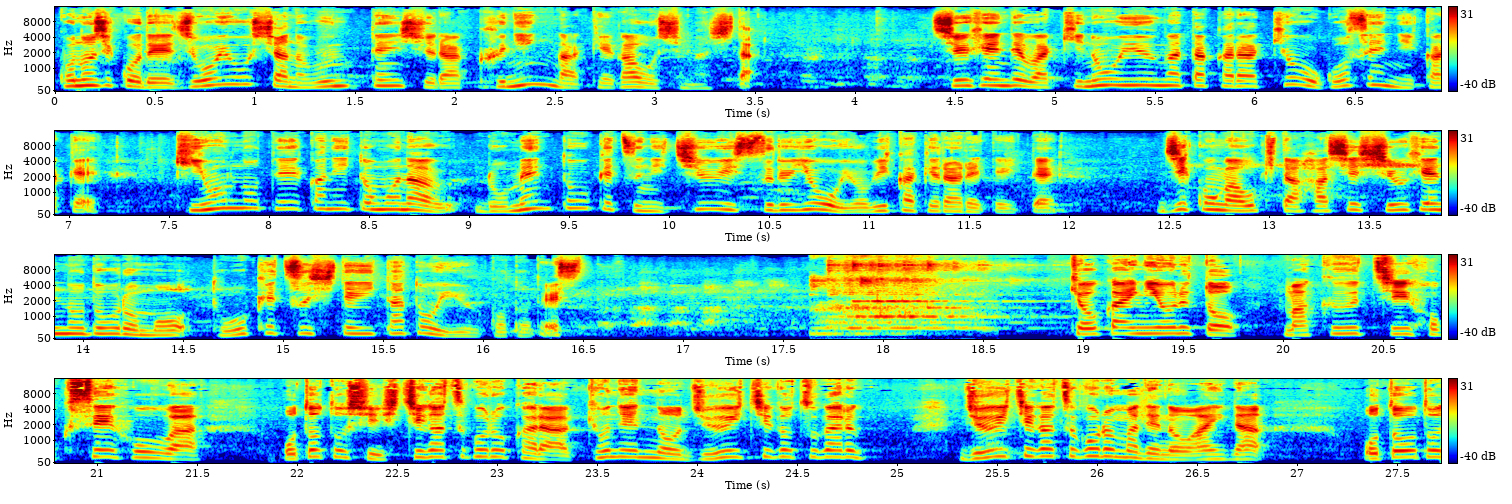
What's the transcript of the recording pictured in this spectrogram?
この事故で乗用車の運転手ら9人が怪我をしました。周辺では昨日夕方から今日午前にかけ、気温の低下に伴う路面凍結に注意するよう呼びかけられていて、事故が起きた橋周辺の道路も凍結していたということです。協会によると、幕内北西方は、おととし7月頃から去年の11月が11月頃までの間、弟弟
